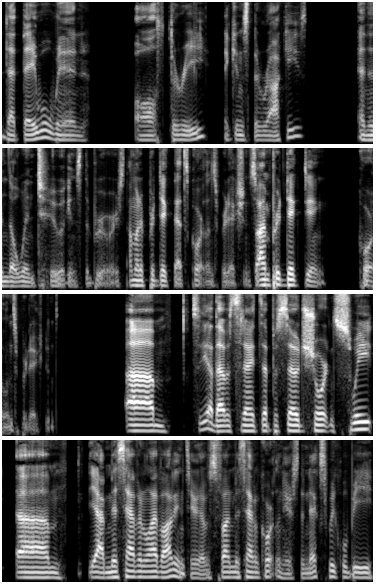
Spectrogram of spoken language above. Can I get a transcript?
that they will win all three against the Rockies, and then they'll win two against the Brewers. I'm going to predict that's Courtland's prediction. So, I'm predicting Courtland's predictions. Um, so yeah, that was tonight's episode, short and sweet. Um, yeah, I miss having a live audience here. That was fun. Miss having Courtland here. So next week will be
